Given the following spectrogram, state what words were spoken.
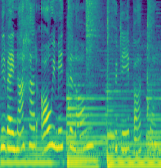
Wir wollen nachher alle miteinander für dich beten.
